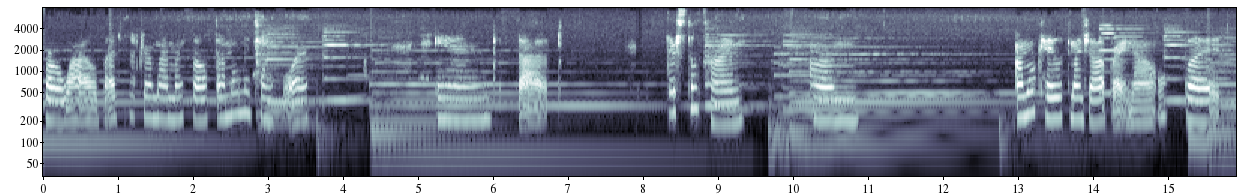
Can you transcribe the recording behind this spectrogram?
for a while. But I just have to remind myself that I'm only 24 and that there's still time. Um, I'm okay with my job right now, but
